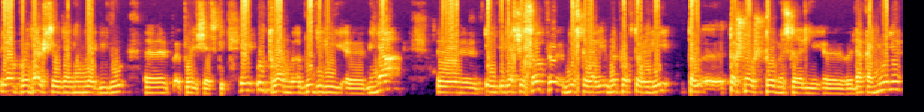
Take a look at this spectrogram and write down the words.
И он понял, что я не имею в виду полицейский. И утром будили меня, и в 9 часов мы, сказали, мы повторили точно, что мы сказали накануне,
